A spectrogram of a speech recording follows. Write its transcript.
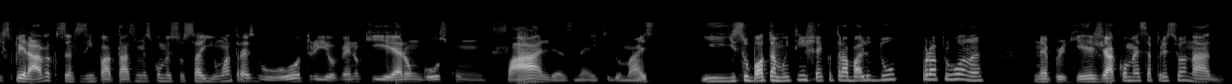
Esperava que o Santos empatasse, mas começou a sair um atrás do outro, e eu vendo que eram gols com falhas, né, e tudo mais. E isso bota muito em xeque o trabalho do próprio Roland, né, porque já começa pressionado.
